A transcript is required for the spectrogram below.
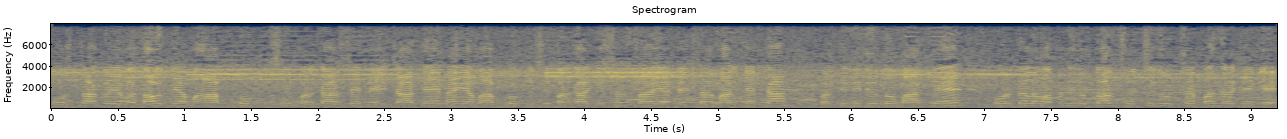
पोस्टा को ये बताओ कि हम आपको किसी प्रकार से नहीं चाहते हैं नहीं हम आपको किसी प्रकार की संस्था या टेक्सटाइल मार्केट का प्रतिनिधित्व मांगते हैं और कल हम अपनी दुकान स्वैच्छिक रूप से बंद रखेंगे।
